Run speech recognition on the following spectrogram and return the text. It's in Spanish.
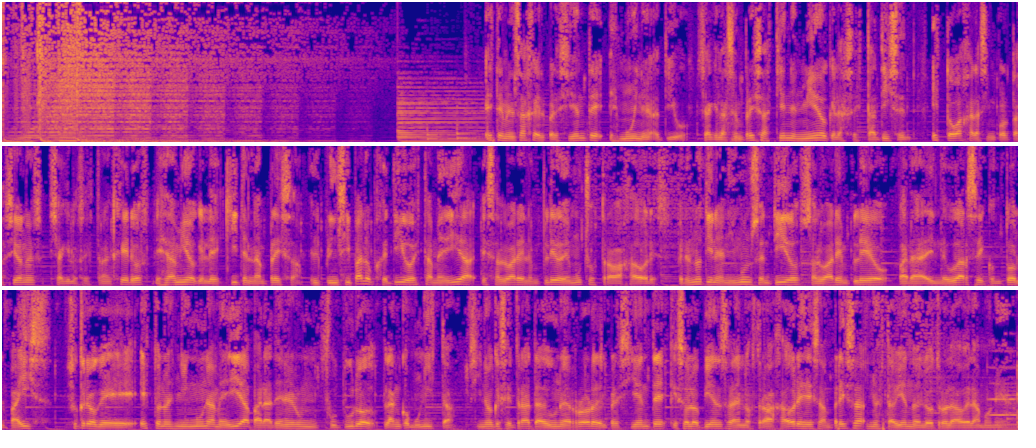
Este mensaje del presidente es muy negativo, ya que las empresas tienen miedo que las estaticen. Esto baja las importaciones, ya que los extranjeros les da miedo que les quiten la empresa. El principal objetivo de esta medida es salvar el empleo de muchos trabajadores, pero no tiene ningún sentido salvar empleo para endeudarse con todo el país. Yo creo que esto no es ninguna medida para tener un futuro plan comunista, sino que se trata de un error del presidente que solo piensa en los trabajadores de esa empresa y no está viendo el otro lado de la moneda.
